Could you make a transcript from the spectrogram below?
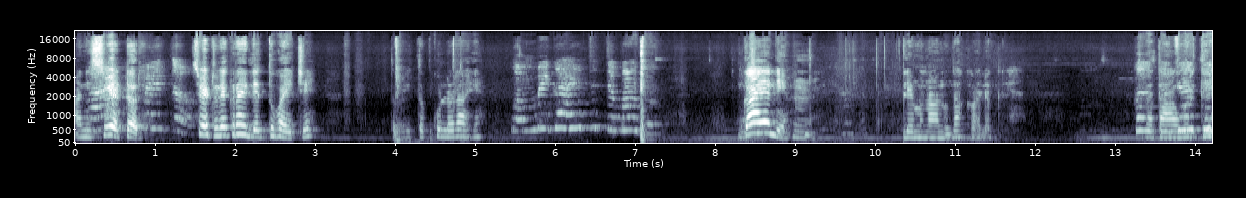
आणि स्वेटर स्वेटर एक राहिलेत धुवायचे. तर इथं कूलर आहे. गाय आली. हम्म. म्हणून आणू दाखवायला लागले. तर आता आवडते.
